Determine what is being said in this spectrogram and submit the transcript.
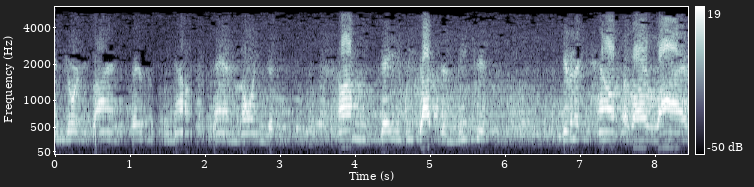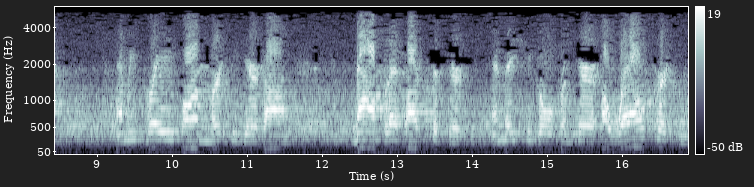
in your divine presence we now stand knowing that someday we got to meet you, give an account of our lives, and we pray for mercy, dear God. Now bless our sister, and may she go from here a well person.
